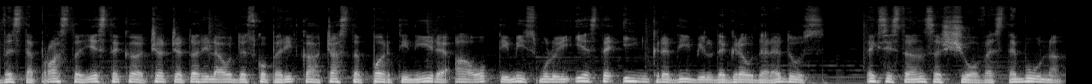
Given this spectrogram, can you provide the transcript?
Vestea proastă este că cercetările au descoperit că această părtinire a optimismului este incredibil de greu de redus. Există însă și o veste bună.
